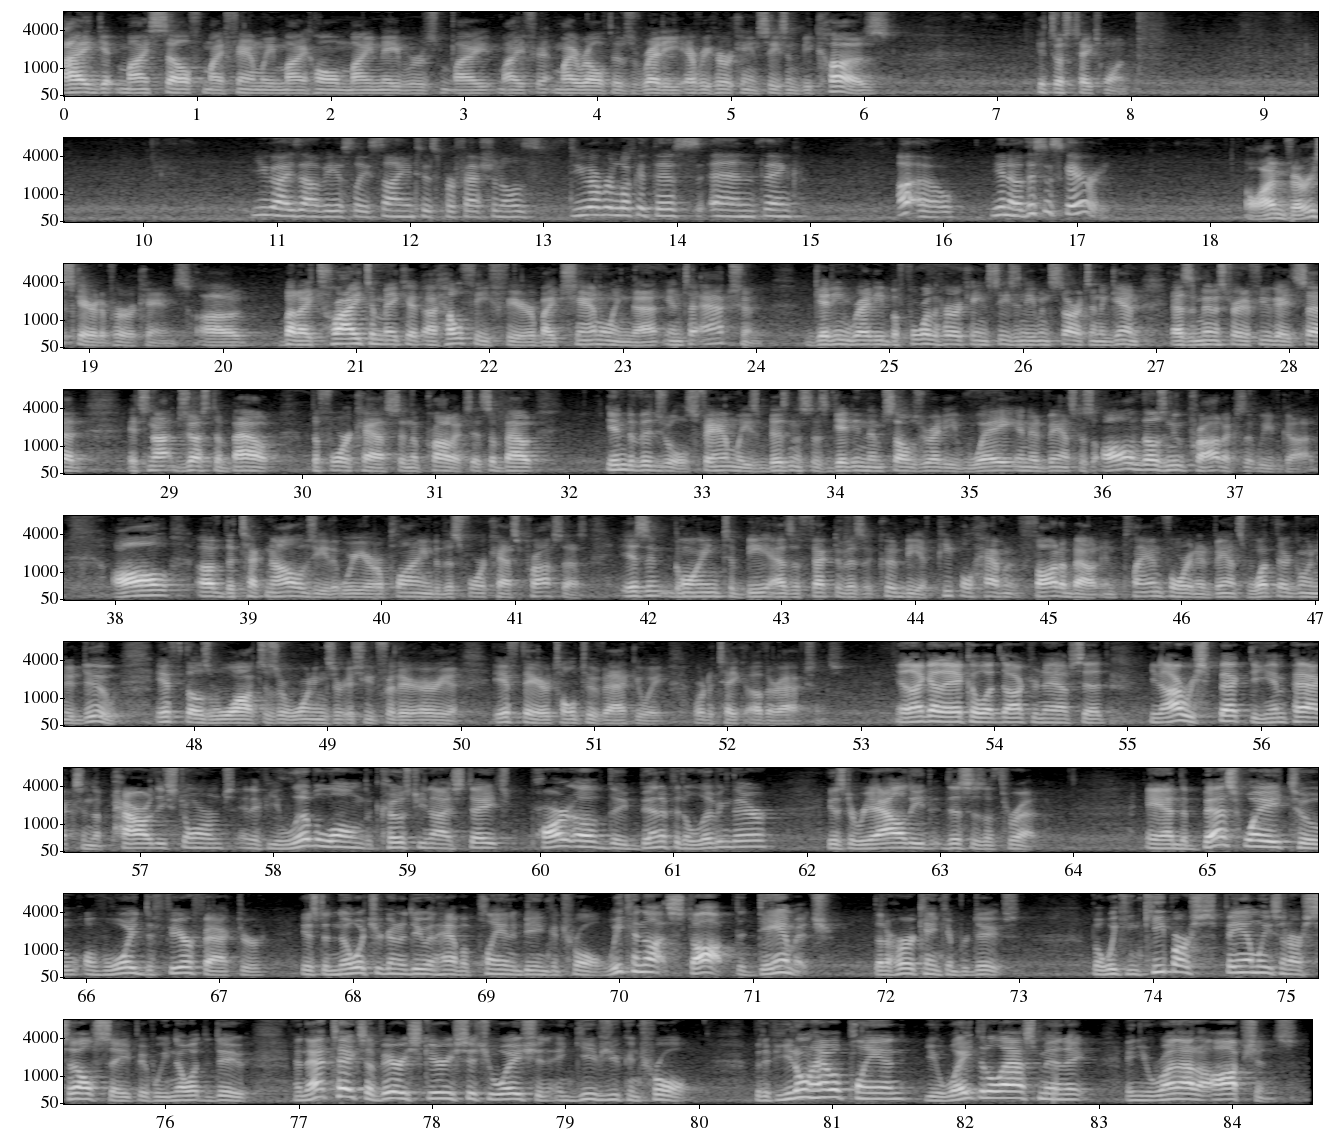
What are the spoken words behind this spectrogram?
I get myself, my family, my home, my neighbors, my, my, my relatives ready every hurricane season because it just takes one. You guys, obviously, scientists, professionals, do you ever look at this and think, uh-oh, you know, this is scary? Oh, I'm very scared of hurricanes, uh, but I try to make it a healthy fear by channeling that into action, getting ready before the hurricane season even starts. And again, as Administrator Fugate said, it's not just about the forecasts and the products, it's about individuals, families, businesses getting themselves ready way in advance because all of those new products that we've got, all of the technology that we are applying to this forecast process isn't going to be as effective as it could be if people haven't thought about and planned for in advance what they're going to do if those watches or warnings are issued for their area, if they are told to evacuate or to take other actions. And I got to echo what Dr. Knabb said. You know, I respect the impacts and the power of these storms. And if you live along the coast of the United States, part of the benefit of living there is the reality that this is a threat. And the best way to avoid the fear factor is to know what you're going to do and have a plan and be in control. We cannot stop the damage that a hurricane can produce, but we can keep our families and ourselves safe if we know what to do. And that takes a very scary situation and gives you control. But if you don't have a plan, you wait to the last minute, and you run out of options,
